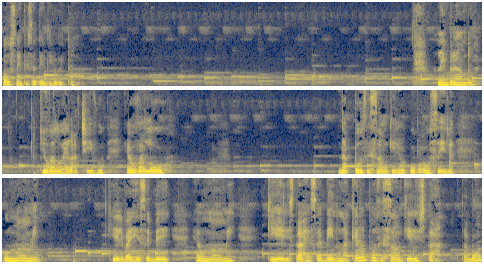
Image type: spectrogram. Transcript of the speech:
ou 178. Lembrando que o valor relativo é o valor da posição que ele ocupa, ou seja, o nome que ele vai receber é o nome que ele está recebendo naquela posição que ele está, tá bom?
